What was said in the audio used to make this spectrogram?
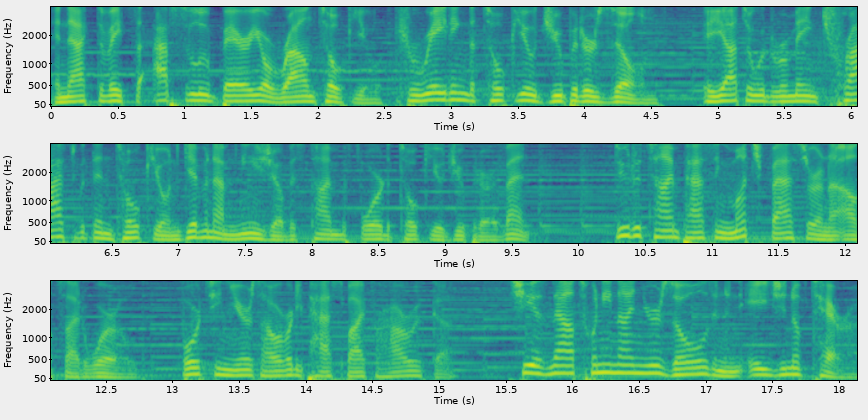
and activates the absolute barrier around Tokyo, creating the Tokyo Jupiter Zone, Ayato would remain trapped within Tokyo and given amnesia of his time before the Tokyo Jupiter event. Due to time passing much faster in the outside world, 14 years have already passed by for Haruka. She is now 29 years old and an agent of Terra,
